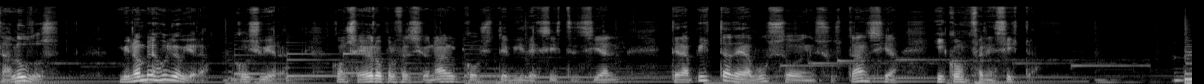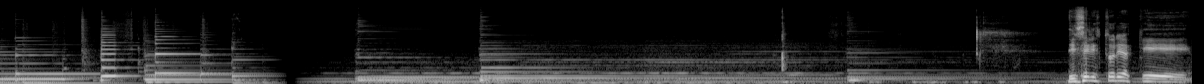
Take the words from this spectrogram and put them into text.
Saludos, mi nombre es Julio Viera, coach Viera, consejero profesional, coach de vida existencial, terapista de abuso en sustancia y conferencista. Dice la historia que,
